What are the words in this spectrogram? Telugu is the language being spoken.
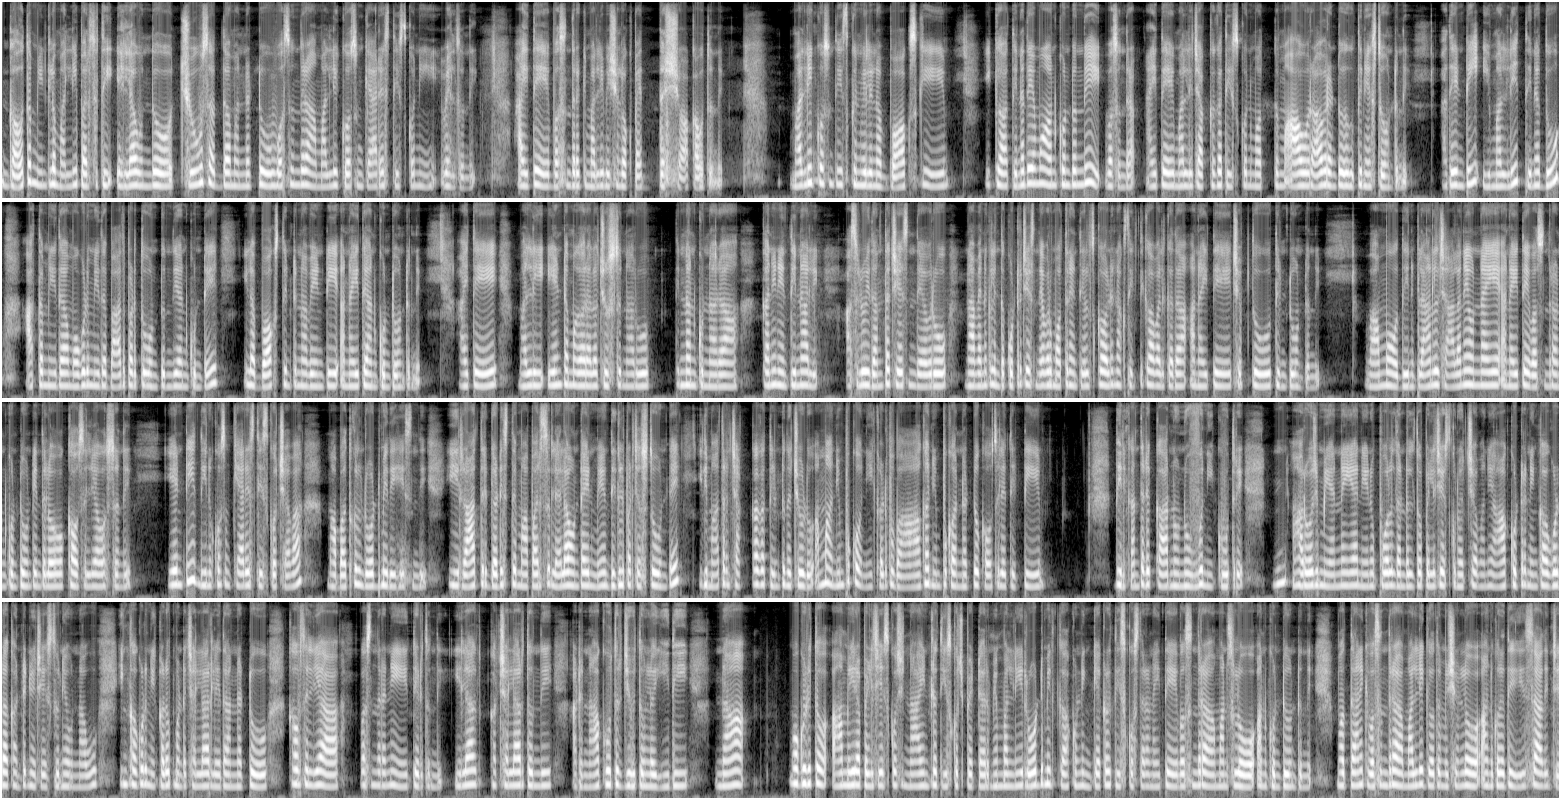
గౌతమ్ ఇంట్లో మళ్ళీ పరిస్థితి ఎలా ఉందో చూసొద్దామన్నట్టు వసుంధర మళ్ళీ కోసం క్యారేజ్ తీసుకొని వెళ్తుంది. అయితే వసుంధరకి మళ్ళీ విషయంలో ఒక పెద్ద షాక్ అవుతుంది. మళ్ళీ కోసం తీసుకుని వెళ్ళిన బాక్స్కి ఇక తినదేమో అనుకుంటుంది వసుంధర. అయితే మళ్ళీ చక్కగా తీసుకొని మొత్తం ఆవు రావురంటూ తినేస్తూ ఉంటుంది. అదేంటి? ఈ మళ్ళీ తినదు అత్త మీద మొగుడు మీద బాధపడుతూ ఉంటుంది అనుకుంటే ఇలా బాక్స్ తింటున్నావేంటి? అని అయితే అనుకుంటూ ఉంటుంది. అయితే మళ్ళీ ఏంటమ్మగారు అలా చూస్తున్నారు? తిన్ననుకున్నారా? కానీ నేను తినాలి. అసలు ఇదంతా చేసింది ఎవరో? నా వెనకలు ఇంత కుట్ర చేసింది ఎవరు? మొత్తం నేను తెలుసుకోవాలి నాకు శక్తి కావాలి కదా? అని అయితే చెప్తూ తింటూ ఉంటుంది. వామ్మో దీని ప్లాన్లు చాలానే ఉన్నాయి అని అయితే వసుంధర అనుకుంటూ ఉంటే ఇంతలో కౌసల్య వస్తుంది. ఏంటి దీనికోసం క్యారేజ్ తీసుకొచ్చావా? మా బతుకులను రోడ్డు మీద వేసింది. ఈ రాత్రి గడిస్తే మా పరిస్థితులు ఎలా ఉంటాయని మేము దిగులు పడిచేస్తూ ఉంటే ఇది మాత్రం చక్కగా తింటుంది చూడు. అమ్మ నింపుకో. నీ కడుపు బాగా నింపుకో అన్నట్టు కౌసల్య తిట్టి దీనికి అంతటికి కారణం నువ్వు నీ కూతురే. ఆ రోజు మీ అన్నయ్య నేను పూలదండలతో పెళ్ళి చేసుకుని వచ్చామని ఆ కుట్రని ఇంకా కూడా కంటిన్యూ చేస్తూనే ఉన్నావు. ఇంకా కూడా నీ కడుపు మంట చల్లారలేదా అన్నట్టు కౌసల్య వసుంధరని తిడుతుంది. ఇలా చల్లారుతుంది. అటు నా కూతురు జీవితంలో ఇది నా మొగుడితో ఆ మీరా పెళ్ళి చేసుకొచ్చి నా ఇంట్లో తీసుకొచ్చి పెట్టారు. మిమ్మల్ని రోడ్డు మీద కాకుండా ఇంకెక్కడ తీసుకొస్తారని అయితే వసుంధర మనసులో అనుకుంటూ ఉంటుంది. మొత్తానికి వసుంధర మళ్ళీ గౌతమ్ విషయంలో అనుకున్నది సాధించే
